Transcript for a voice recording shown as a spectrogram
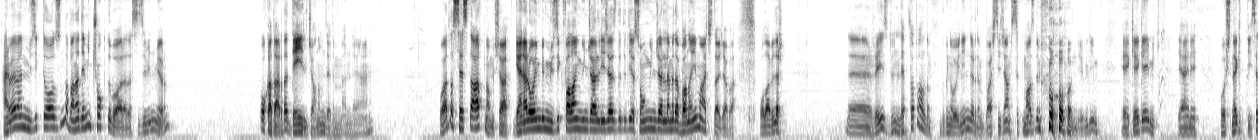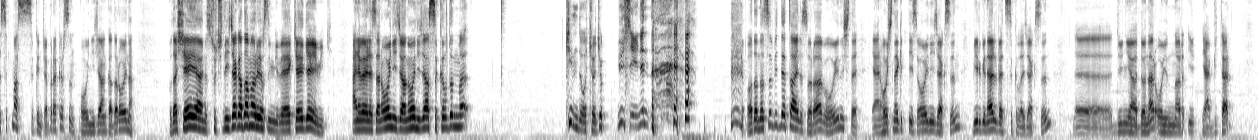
Hani ben müzikte olsun da bana demin çoktu bu arada. Sizi bilmiyorum. O kadar da değil canım dedim ben de yani. Bu arada ses de artmamış ha. Genel oyun bir müzik falan güncelleyeceğiz dedi diye son güncellemede vanayı mı açtı acaba? Olabilir. Ee, Reis dün laptop aldım. Bugün oyunu indirdim. Başlayacağım sıkmaz değil mi? ne bileyim. HK Gaming. Yani hoşuna gittiyse sıkmaz. Sıkınca bırakırsın. Oynayacağın kadar oyna. Bu da şey yani suçlayacak adam arıyorsun gibi HK Gaming. Hani böyle sen oynayacaksın oynayacaksın sıkıldın mı Kimdi o çocuk? Hüseyin'in o da nasıl bir detaylı soru abi oyun işte. Yani hoşuna gittiyse oynayacaksın. Bir gün elbet sıkılacaksın. Ee, dünya döner oyunlar yani biter.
